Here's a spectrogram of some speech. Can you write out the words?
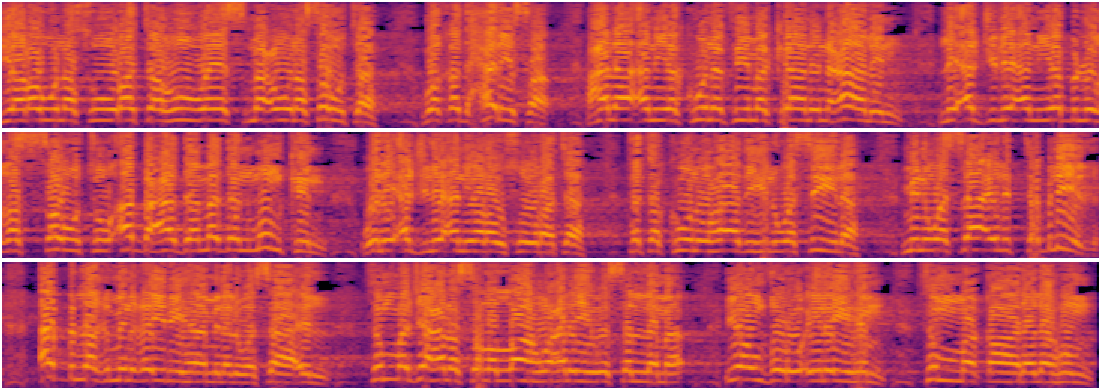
يرون صورته ويسمعون صوته وقد حرص على أن يكون في مكان عال لأجل أن يبلغ الصوت أبعد مدى ممكن ولأجل أن يروا صورته فتكون هذه الوسيلة من وسائل التبليغ أبلغ من غيرها من الوسائل. ثم جعل صلى الله عليه وسلم ينظر إليهم ثم قال لهم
